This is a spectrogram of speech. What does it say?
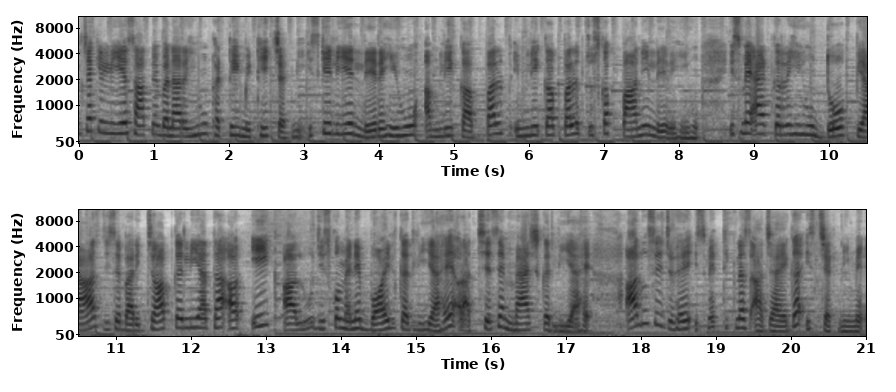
कुलचा के लिए साथ में बना रही हूँ खट्टी मीठी चटनी। इसके लिए ले रही हूँ अमली का पल्प। इमली का पल्प जिसका पानी ले रही हूँ। इसमें ऐड कर रही हूँ दो प्याज, जिसे बारीक चॉप कर लिया था, और एक आलू, जिसको मैंने बॉईल कर लिया है और अच्छे से मैश कर लिया है। आलू से जो है इसमें थिकनेस आ जाएगा इस चटनी में।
